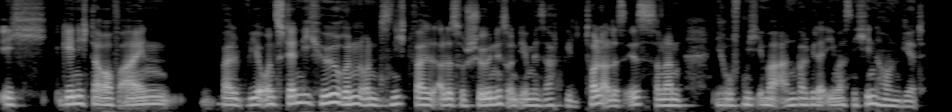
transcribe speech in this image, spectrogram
ich gehe nicht darauf ein, weil wir uns ständig hören und nicht, weil alles so schön ist und ihr mir sagt, wie toll alles ist, sondern ich rufe mich immer an, weil wieder irgendwas nicht hinhauen wird.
